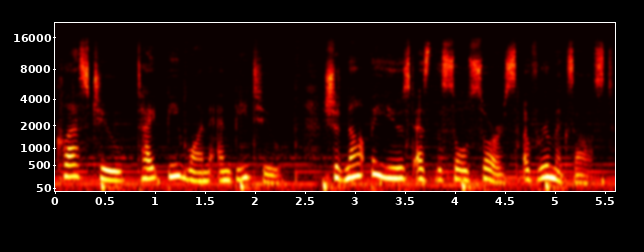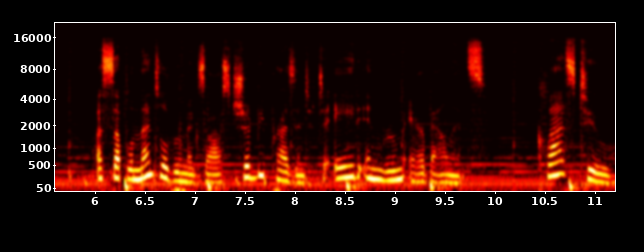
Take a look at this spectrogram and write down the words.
Class 2 Type B1 and B2, should not be used as the sole source of room exhaust. A supplemental room exhaust should be present to aid in room air balance. Class 2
